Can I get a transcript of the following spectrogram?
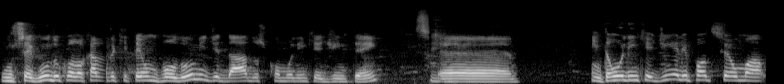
um segundo colocado que tem um volume de dados como o LinkedIn tem. Sim. É, então o LinkedIn ele pode ser uma,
